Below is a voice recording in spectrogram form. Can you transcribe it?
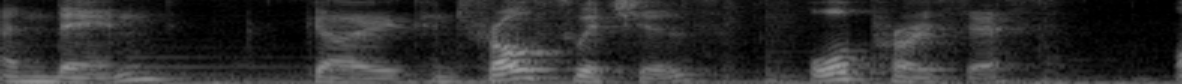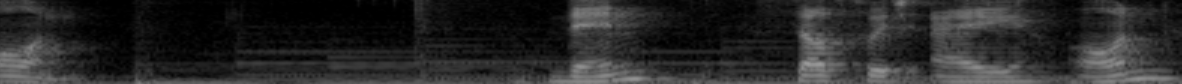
and then go control switches ore process on. Then self switch A on,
